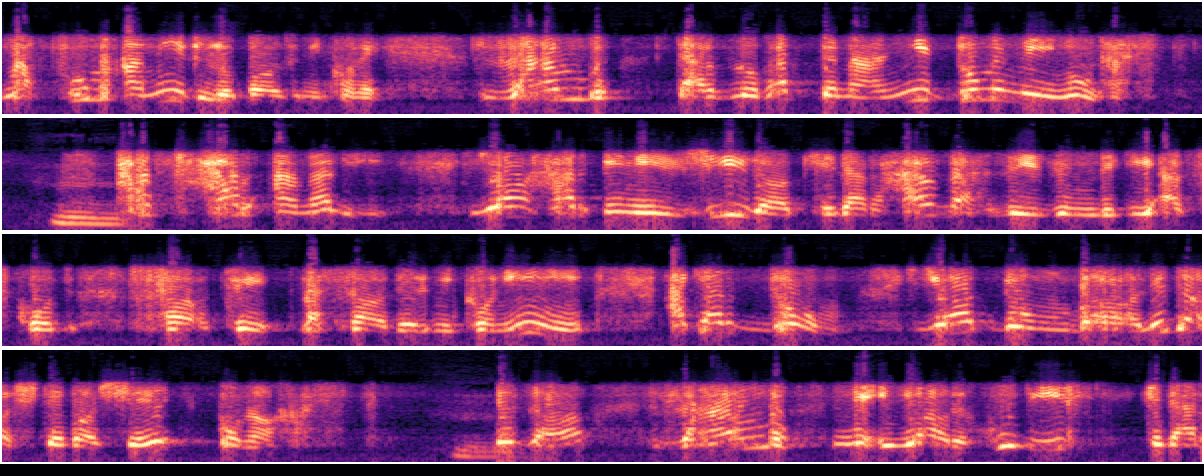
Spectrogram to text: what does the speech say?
مفهوم عمیقی رو باز می‌کنه. زنب در لغت به معنی دم میمون هست. پس هر عملی یا هر انرژی را که در هر لحظه زندگی از خود ساطع و صادر می‌کنیم اگر دم یا دنباله داشته باشه گناه است. لذا زنب معیار خوبی است که در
